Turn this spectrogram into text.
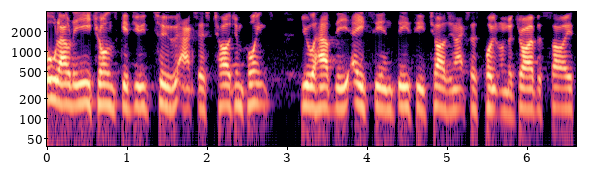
All Audi e-trons give you two access charging points. You will have the AC and DC charging access point on the driver's side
